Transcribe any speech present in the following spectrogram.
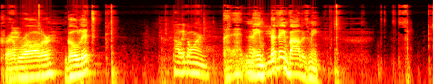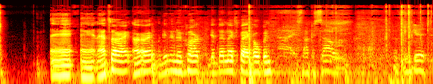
Crab Rawler. Golett. Polygorn. That name, that name bothers me. And, and that's all right. All right. Get in there, Clark. Get that next pack open. Nice, knock us out. That's what we get.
